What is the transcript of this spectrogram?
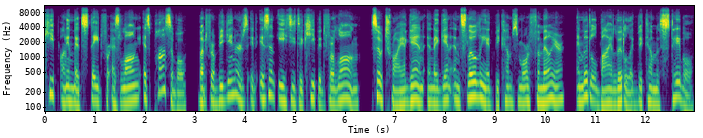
Keep on in that state for as long as possible, but for beginners it isn't easy to keep it for long, so try again and again and slowly it becomes more familiar, and little by little it becomes stable.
